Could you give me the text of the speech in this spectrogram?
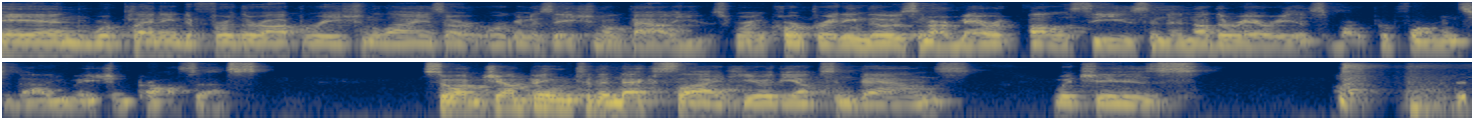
And we're planning to further operationalize our organizational values. We're incorporating those in our merit policies and in other areas of our performance evaluation process. So I'm jumping to the next slide here, the ups and downs, which is the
